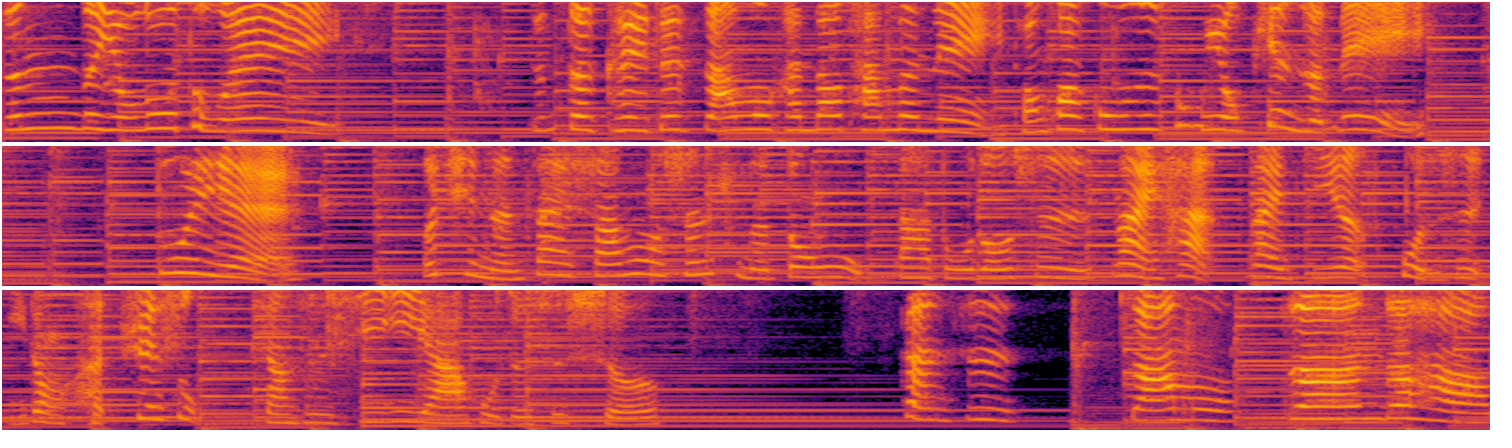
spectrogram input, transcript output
真的有骆驼哎！真的可以在沙漠看到它们呢！童话故事书没有骗人呢。对耶。而且能在沙漠生存的动物，大多都是耐旱、耐饥饿，或者是移动很迅速，像是蜥蜴啊，或者是蛇。但是沙漠真的好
